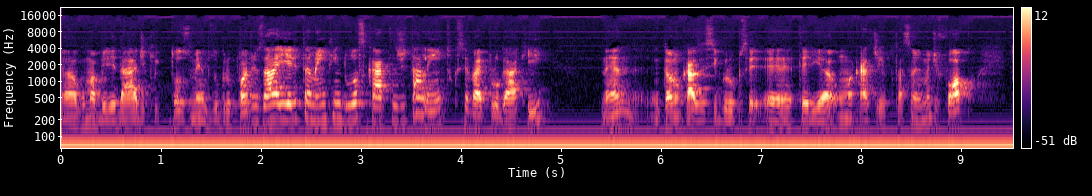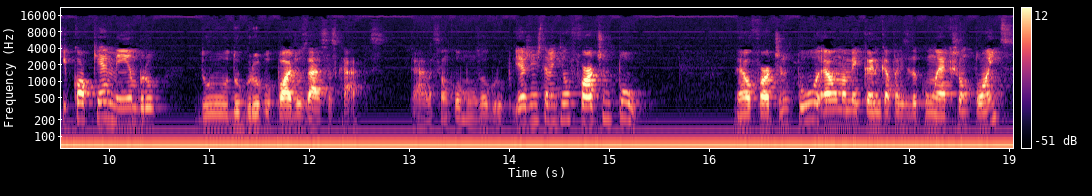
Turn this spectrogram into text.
alguma habilidade que todos os membros do grupo podem usar, e ele também tem duas cartas de talento que você vai plugar aqui. Né? Então, no caso, esse grupo é, teria uma carta de reputação e uma de foco, que qualquer membro do, do grupo pode usar essas cartas. Tá? Elas são comuns ao grupo. E a gente também tem um Fortune Pool. Né? O Fortune Pool é uma mecânica parecida com Action Points.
